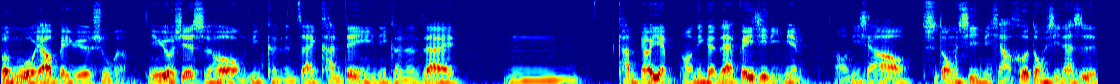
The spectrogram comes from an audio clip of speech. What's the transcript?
本我要被约束呢？因为有些时候你可能在看电影，你可能在嗯看表演哦，你可能在飞机里面哦，你想要吃东西，你想要喝东西，但是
